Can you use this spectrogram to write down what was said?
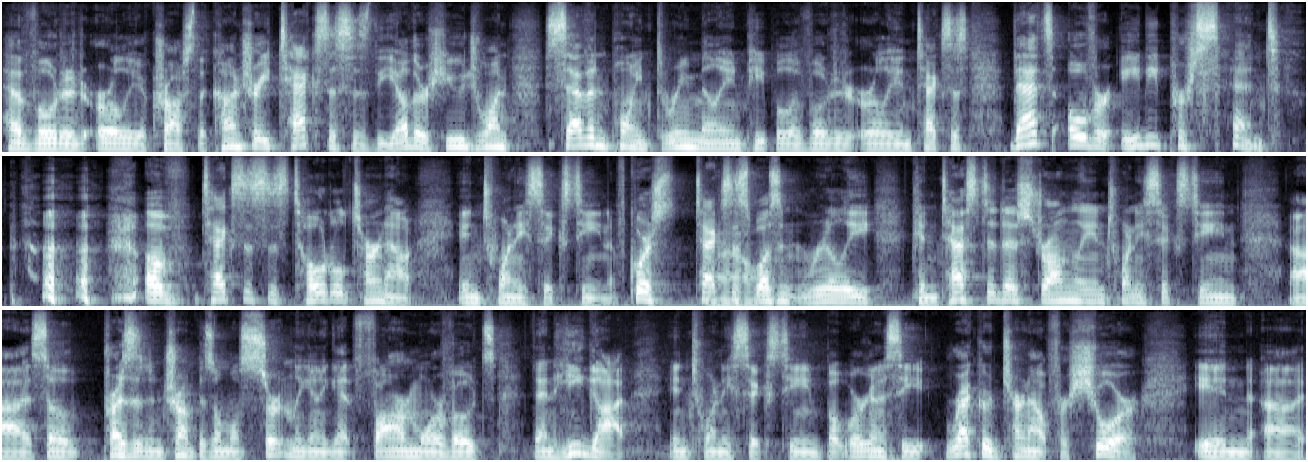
have voted early across the country. Texas is the other huge one. 7.3 million people have voted early in Texas. That's over 80% of Texas's total turnout in 2016. Of course, Texas Wow. wasn't really contested as strongly in 2016. Uh, so President Trump is almost certainly going to get far more votes than he got in 2016. But we're going to see record turnout for sure in uh,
